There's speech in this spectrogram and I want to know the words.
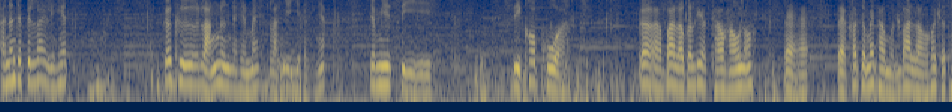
อันนั้นจะเป็นไร่ลิเฮดก็คือหลังหนึ่งเนี่ยเห็นไหมหลังใหญ่ๆเนี้ยจะมีสี่สี่ครอบครัว ก็บ้านเราก็เรียกทาวเฮาเนาะแต่แต่เขาจะไม่ทำเหมือนบ้านเราเขาจะท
